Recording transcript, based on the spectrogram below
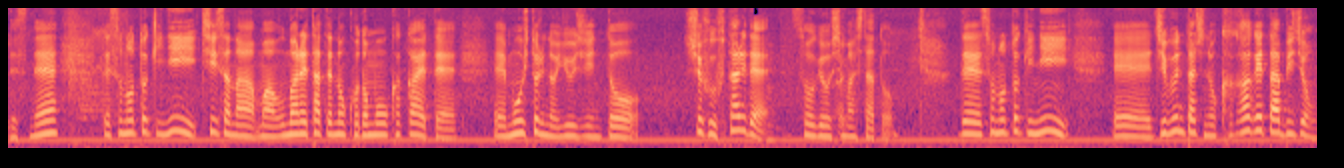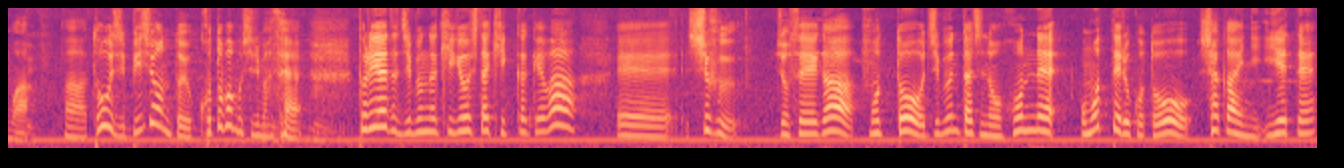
ですね、でその時に小さな、まあ、生まれたての子供を抱えて、えーもう一人の友人と主婦2人で創業しましたと、でその時に、えー自分たちの掲げたビジョンは、あ当時ビジョンという言葉も知りません、とりあえず自分が起業したきっかけは、えー主婦女性がもっと自分たちの本音思っていることを社会に言えて、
